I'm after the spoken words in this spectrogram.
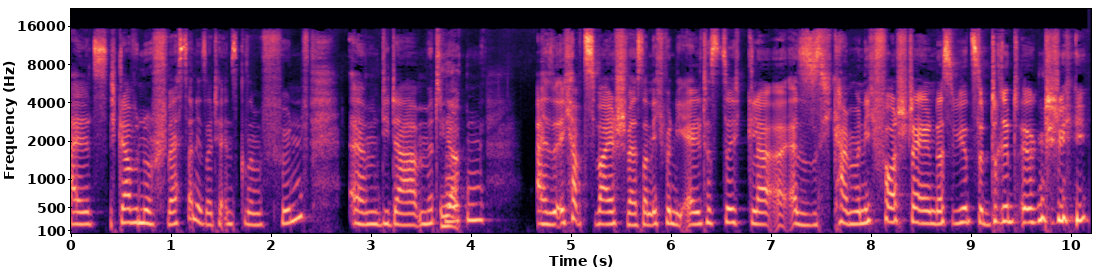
als, ich glaube nur Schwestern, ihr seid ja insgesamt fünf, ähm, die da mitwirken? Ja also ich habe zwei Schwestern, ich bin die älteste. Ich glaub, also ich kann mir nicht vorstellen, dass wir zu dritt irgendwie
